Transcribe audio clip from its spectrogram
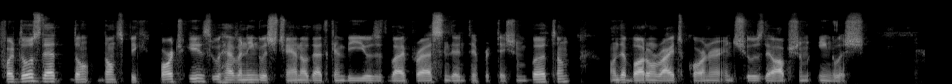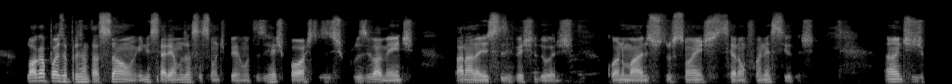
For those that don't, don't speak Portuguese, we have an English channel that can be used by pressing the interpretation button on the bottom right corner and choose the option English. Logo após a apresentação, iniciaremos a sessão de perguntas e respostas exclusivamente para analistas e investidores, quando maiores instruções serão fornecidas. Antes de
